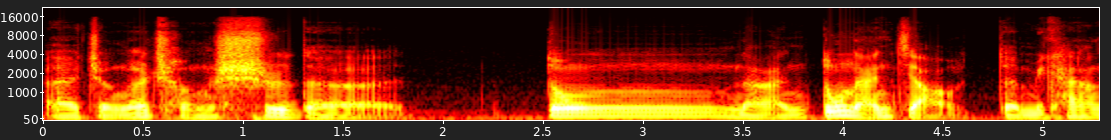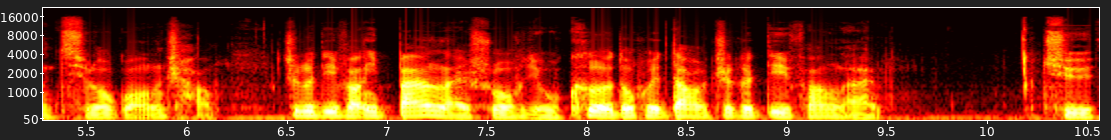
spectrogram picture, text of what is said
呃整个城市的东南东南角的米开朗琪罗广场。这个地方一般来说，游客都会到这个地方来，去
